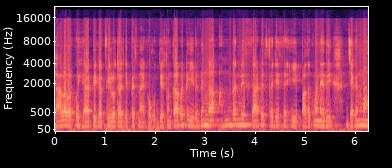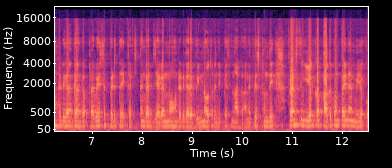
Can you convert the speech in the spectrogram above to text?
చాలా వరకు హ్యాపీగా ఫీల్ అవుతారని చెప్పేసి నా యొక్క ఉద్దేశం. కాబట్టి ఈ విధంగా అందరినీ సాటిస్ఫై చేసే ఈ పథకం అనేది జగన్మోహన్ రెడ్డి గారు కనుక ప్రవేశపెడితే ఖచ్చితంగా జగన్మోహన్ రెడ్డి గారు విన్ అవుతారని చెప్పేసి నాకు అనిపిస్తుంది. ఫ్రెండ్స్ ఈ యొక్క పథకం పైన మీ యొక్క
